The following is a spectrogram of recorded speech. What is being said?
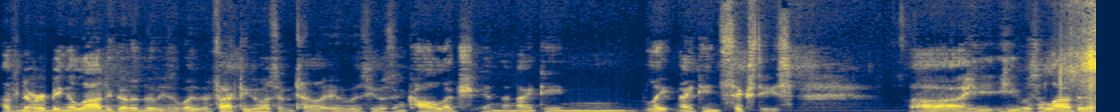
of never being allowed to go to movies. In fact, he wasn't until it was he was in college in the nineteen late nineteen sixties. Uh, he he was allowed to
